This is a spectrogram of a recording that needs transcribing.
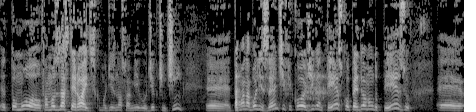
eh, tomou famosos asteroides, como diz nosso amigo Diego Tintim, é, tomou anabolizante e ficou gigantesco, perdeu a mão do peso. É,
